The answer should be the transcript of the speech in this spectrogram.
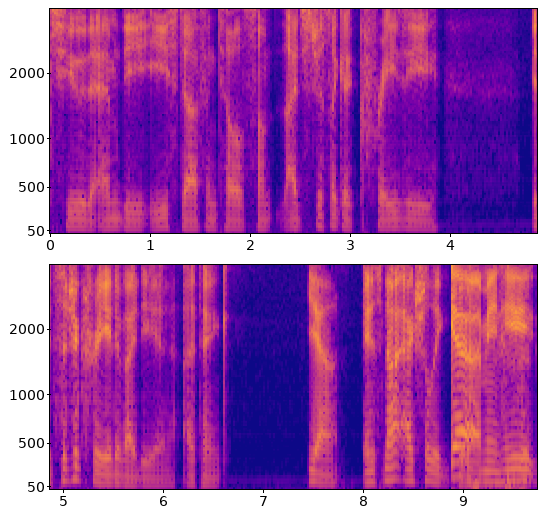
to the MDE stuff until some. It's just like a crazy. It's such a creative idea, I think, yeah, and it's not actually good. yeah. I mean, he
